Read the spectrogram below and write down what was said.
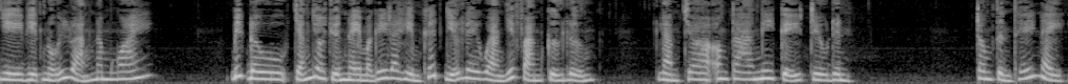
vì việc nổi loạn năm ngoái. Biết đâu chẳng do chuyện này mà gây ra hiềm khích giữa Lê Hoàng với Phạm Cự Lượng, làm cho ông ta nghi kỵ triều đình. Trong tình thế này,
